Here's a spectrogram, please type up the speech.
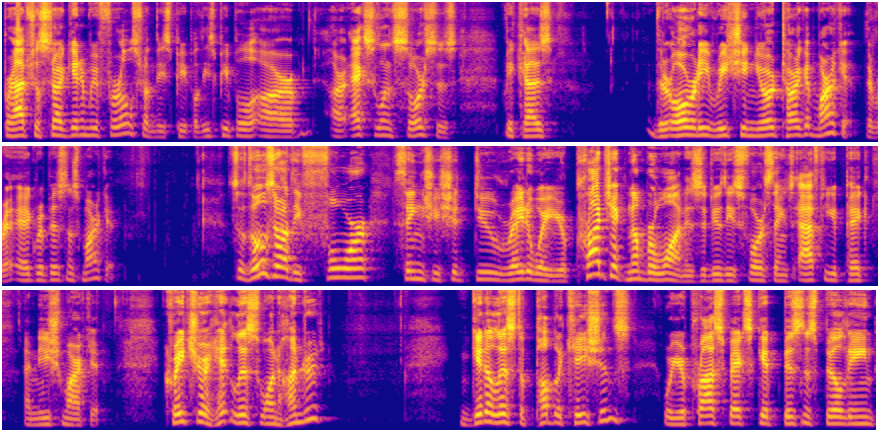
perhaps you'll start getting referrals from these people. These people are are excellent sources because they're already reaching your target market, the agribusiness market. So those are the four things you should do right away. Your project number one is to do these four things after you pick a niche market. Create your hit list 100. Get a list of publications where your prospects get business building,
